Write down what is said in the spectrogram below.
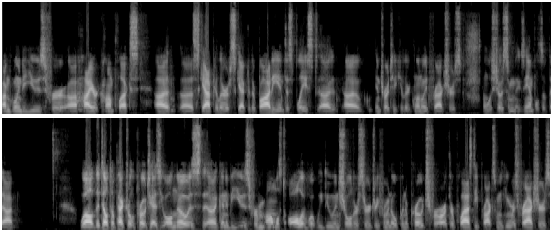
I'm going to use for uh, higher complex uh, uh, scapular, scapular body and displaced uh, uh, intraarticular glenoid fractures. And we'll show some examples of that. Well, the deltopectoral approach, as you all know, is uh, going to be used for almost all of what we do in shoulder surgery from an open approach for arthroplasty, proximal humerus fractures,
